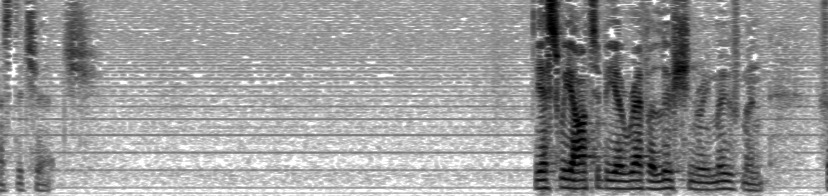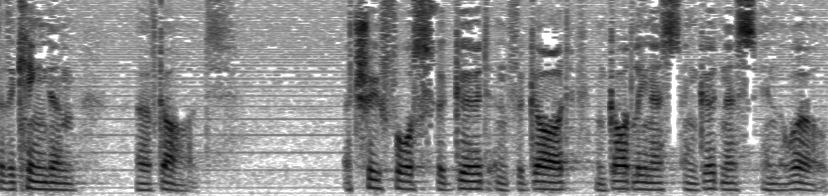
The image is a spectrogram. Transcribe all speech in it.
as the church. Yes, we are to be a revolutionary movement for the kingdom of God. A true force for good and for God and godliness and goodness in the world.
